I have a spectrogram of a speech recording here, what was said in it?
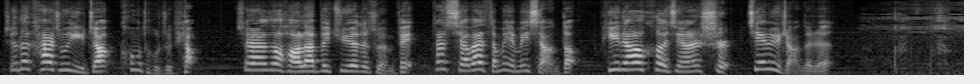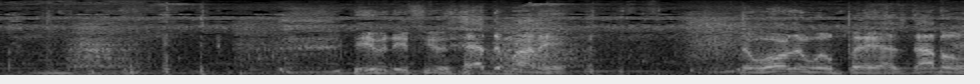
只能开出一张空头支票。虽然做好了被拒绝的准备，但小白怎么也没想到，皮条客竟然是监狱长的人。Even if you had the money. The warden will pay us double.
